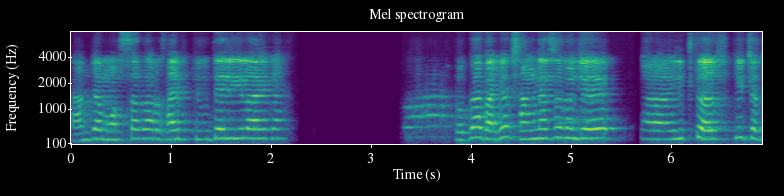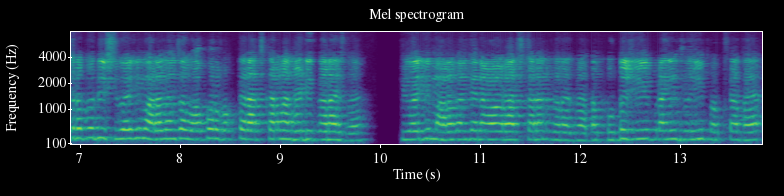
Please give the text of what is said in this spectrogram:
आमच्या मस्तकार साहेब चिवते लिहिलं आहे का? सोप्या भाषेत सांगण्याचं म्हणजे इतकंच की छत्रपती शिवाजी महाराजांचा वापर फक्त राजकारणासाठी करायचा. शिवाजी महाराजांच्या नावावर राजकारण करायचं. आता फोटोशिवी प्राणी दोन्ही पक्षात आहेत.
